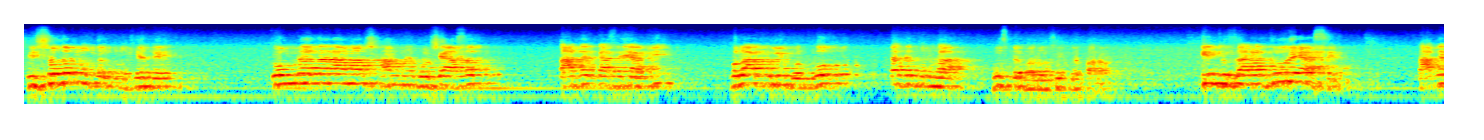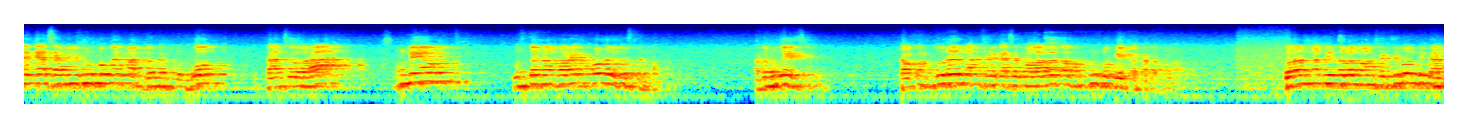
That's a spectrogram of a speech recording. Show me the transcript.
শিষ্যদের মধ্যে বলছে যে তোমরা যারা আমার সামনে বসে আছো, তাদের কাছে আমি খোলাখুলি বলব, যাতে তোমরা বুঝতে পারো, শিখতে পারো। কিন্তু যারা দূরে আছে, তাদের কাছে আমি রূপকের মাধ্যমে বলব, যাতে ওরা শুনেও বুঝতে না পারে পড়ে বুঝতে পারে। বুঝেছি যখন দূরের মানুষের কাছে বলা হবে, তখন রূপকে এই কথাটা বলা হবে। কোরআন মাজিদ হলো মানুষের জীবন বিধান।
